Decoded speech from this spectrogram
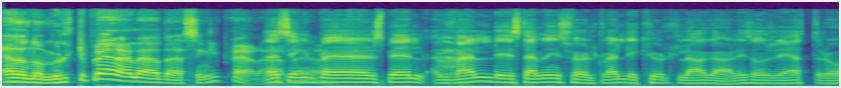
Er det noe multiplayer, eller er det singleplayer? Det er singleplayerspill. Veldig stemningsfullt, veldig kult laga. Litt sånn retro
